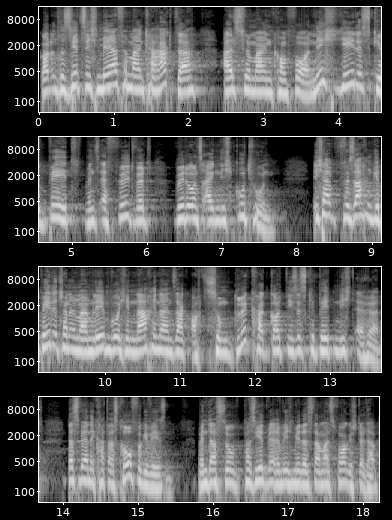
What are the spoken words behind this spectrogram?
Gott interessiert sich mehr für meinen Charakter als für meinen Komfort. Nicht jedes Gebet, wenn es erfüllt wird, würde uns eigentlich gut tun. Ich habe für Sachen gebetet schon in meinem Leben, wo ich im Nachhinein sage, oh, zum Glück hat Gott dieses Gebet nicht erhört. Das wäre eine Katastrophe gewesen, wenn das so passiert wäre, wie ich mir das damals vorgestellt habe.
